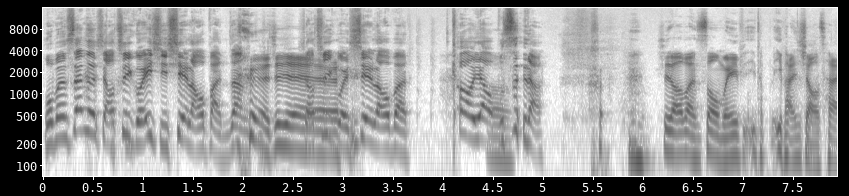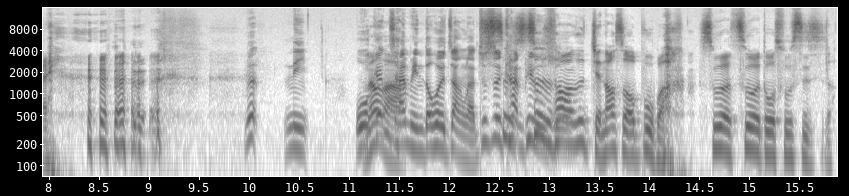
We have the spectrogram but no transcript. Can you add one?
我们三个小气鬼一起谢老板这样子。谢谢。小气鬼谢老板，靠药不是的。谢老板送我们一一一盘小菜，那你我跟产品都会这样了，就是看，譬如四十通常说是剪刀石头布吧，输了输了多出四十啊。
